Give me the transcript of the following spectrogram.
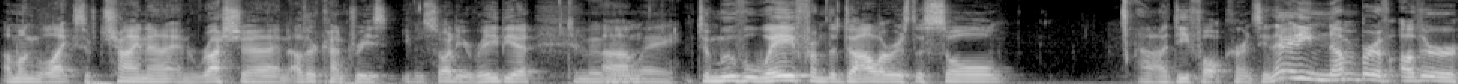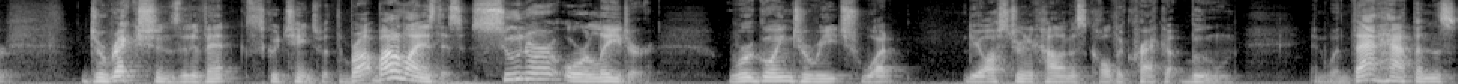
among the likes of China and Russia and other countries, even Saudi Arabia, To move um, away. to move away from the dollar as the sole uh, default currency. And there are any number of other directions that events could change. But the bottom line is this sooner or later, we're going to reach what the Austrian economists call the crack up boom. And when that happens,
